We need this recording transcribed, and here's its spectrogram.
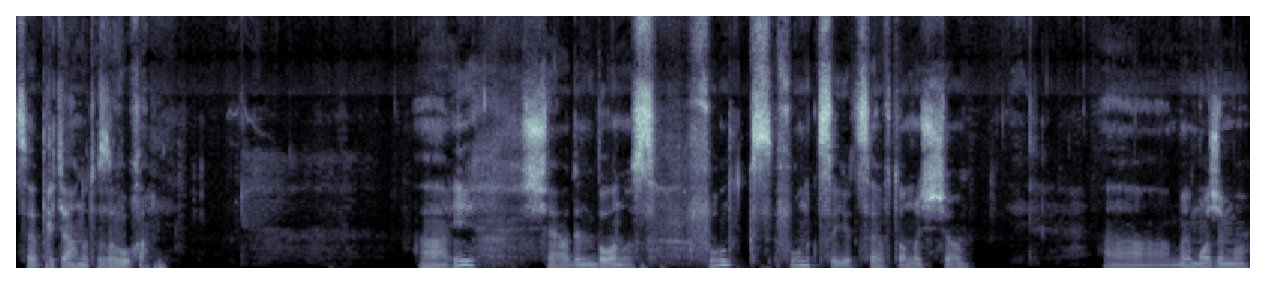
це притягнуто за вуха. А, і ще один бонус функс, функції це в тому, що ми можемо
